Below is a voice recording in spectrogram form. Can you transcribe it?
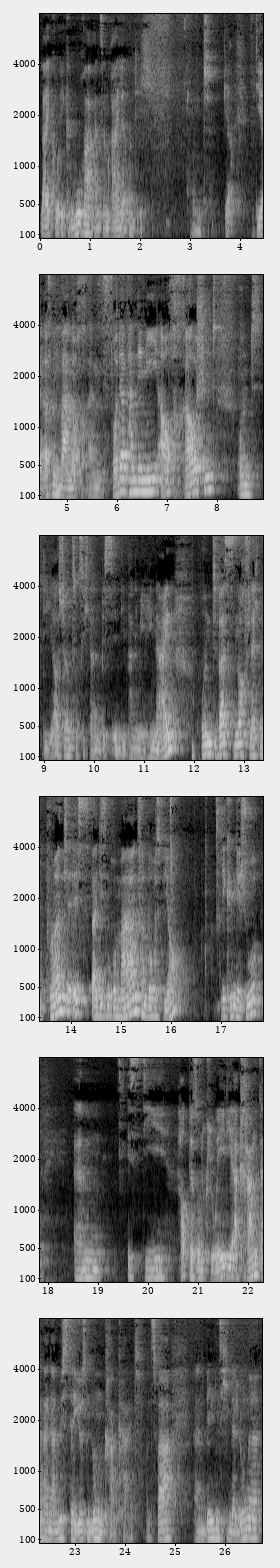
Leiko Ikemura, Anselm Reile und ich. Und ja, die Eröffnung war noch ähm, vor der Pandemie auch rauschend und die Ausstellung zog sich dann bis in die Pandemie hinein. Und was noch vielleicht eine Pointe ist, bei diesem Roman von Boris Vian, L'écume des Jours, ähm, ist die Hauptperson Chloé, die erkrankt an einer mysteriösen Lungenkrankheit. Und zwar ähm, bilden sich in der Lunge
